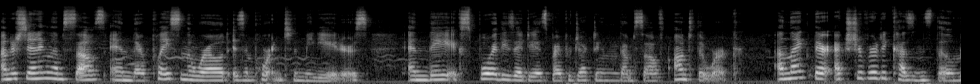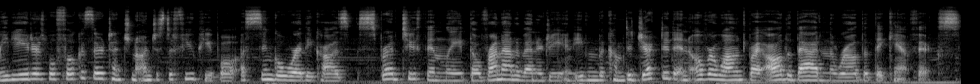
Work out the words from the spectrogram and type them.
Understanding themselves and their place in the world is important to mediators, and they explore these ideas by projecting themselves onto the work. Unlike their extroverted cousins, though, mediators will focus their attention on just a few people, a single worthy cause. Spread too thinly, they'll run out of energy and even become dejected and overwhelmed by all the bad in the world that they can't fix.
